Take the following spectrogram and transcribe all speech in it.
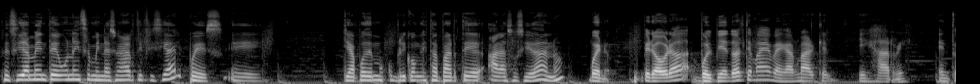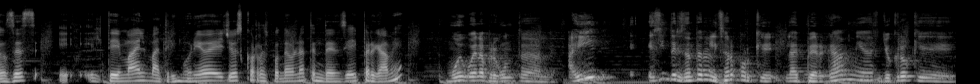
sencillamente una inseminación artificial, pues eh, ya podemos cumplir con esta parte a la sociedad, ¿no? Bueno, pero ahora volviendo al tema de Meghan Markle y Harry. Entonces, eh, el tema del matrimonio de ellos corresponde a una tendencia hipergamia. Muy buena pregunta, Ale. Ahí es interesante analizar porque la hipergamia, yo creo que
